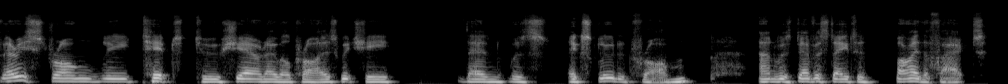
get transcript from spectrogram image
very strongly tipped to share a Nobel Prize, which he then was excluded from and was devastated by the fact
